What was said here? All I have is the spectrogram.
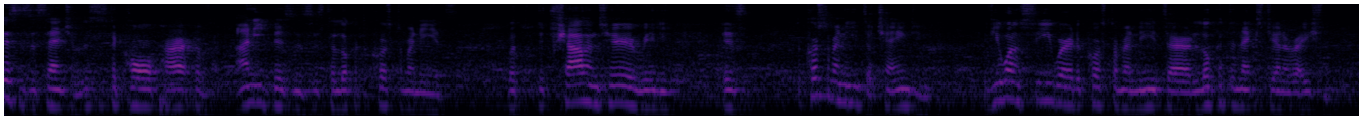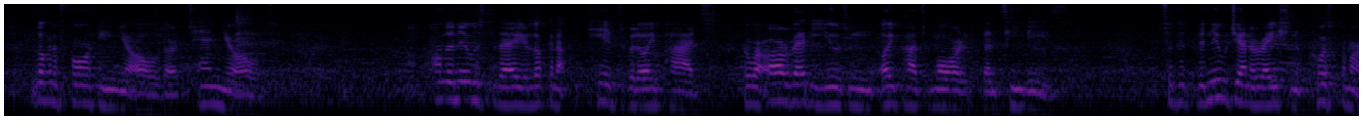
This is essential. This is the core part of any business is to look at the customer needs. But the challenge here really is the customer needs are changing. If you want to see where the customer needs are, look at the next generation. Look at a 14 year old or 10 year old. On the news today, you're looking at kids with iPads who are already using iPads more than TVs. So the, the new generation of customer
